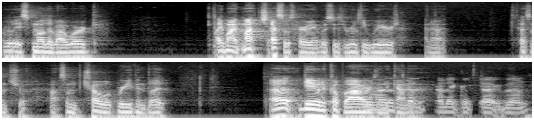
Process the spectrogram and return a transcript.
really smothered by work. Like my, my chest was hurting, which is really weird, and I had some uh, some trouble breathing, but uh, gave it a couple hours and it kind of panic attack then.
